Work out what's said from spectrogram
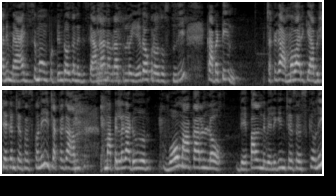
కానీ మ్యాక్సిమం పుట్టినరోజు అనేది శ్యామలా నవరాత్రుల్లో ఏదో ఒక రోజు వస్తుంది. కాబట్టి చక్కగా అమ్మవారికి అభిషేకం చేసేసుకొని చక్కగా మా పిల్లగాడు ఓం ఆకారంలో దీపాలను వెలిగించేసేసుకొని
